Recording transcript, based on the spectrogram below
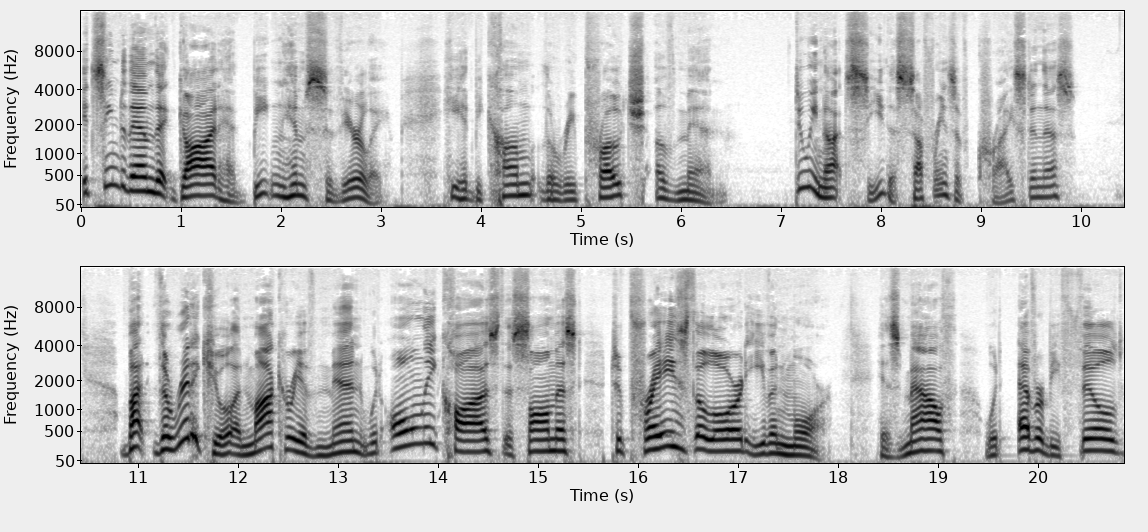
It seemed to them that God had beaten him severely. He had become the reproach of men. Do we not see the sufferings of Christ in this? But the ridicule and mockery of men would only cause the psalmist to praise the Lord even more. His mouth would ever be filled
